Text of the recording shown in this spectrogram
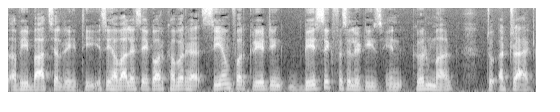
अभी बात चल रही थी इसी हवाले से एक और खबर है CM for creating basic facilities in Gulmarg to attract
